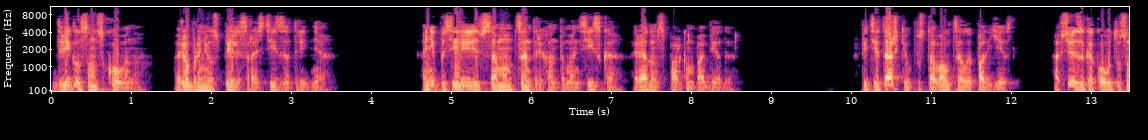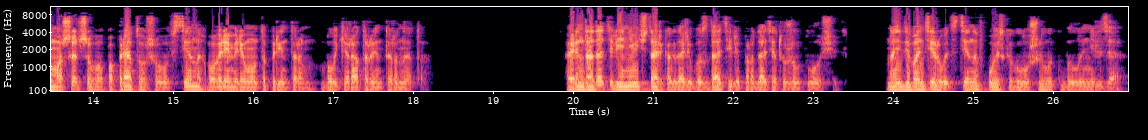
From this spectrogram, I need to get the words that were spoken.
Двигался он скованно, ребра не успели срастись за три дня. Они поселились в самом центре Ханты-Мансийска, рядом с Парком Победы. В пятиэтажке пустовал целый подъезд, а все из-за какого-то сумасшедшего, попрятавшего в стенах во время ремонта принтером блокиратора интернета. Арендодатели не мечтали когда-либо сдать или продать эту жилплощадь. Но и демонтировать стены в поисках глушилок было нельзя.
